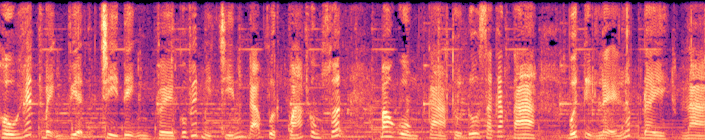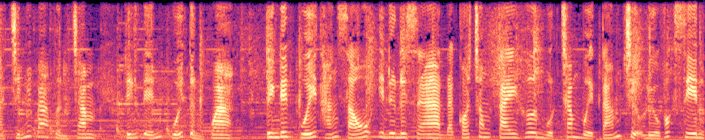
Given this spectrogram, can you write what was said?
Hầu hết bệnh viện chỉ định về COVID-19 đã vượt quá công suất, bao gồm cả thủ đô Jakarta, với tỷ lệ lấp đầy là 93% tính đến cuối tuần qua. Tính đến cuối tháng 6, Indonesia đã có trong tay hơn 118 triệu liều vaccine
